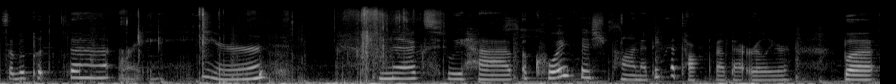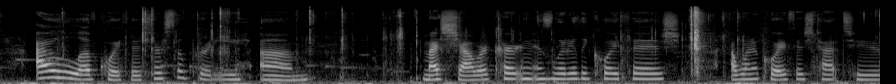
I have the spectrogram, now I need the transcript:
So I'm gonna put that right here. Next, we have a koi fish pond. I think I talked about that earlier, but I love koi fish. They're so pretty. Um, my shower curtain is literally koi fish. I want a koi fish tattoo.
